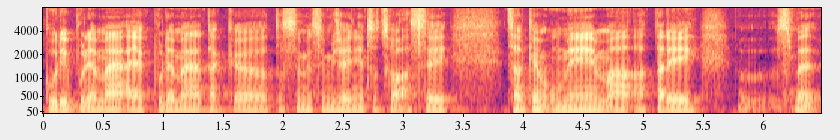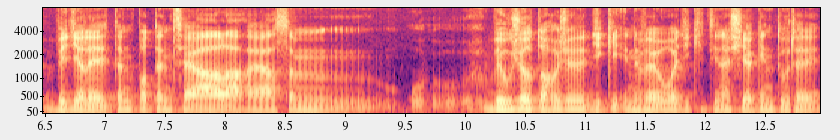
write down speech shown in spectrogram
kudy půjdeme a jak půjdeme, tak uh, to si myslím, že je něco, co asi celkem umím a, a tady jsme viděli ten potenciál a, a já jsem využil toho, že díky Inveu a díky ty naší agentuře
